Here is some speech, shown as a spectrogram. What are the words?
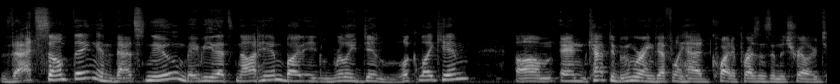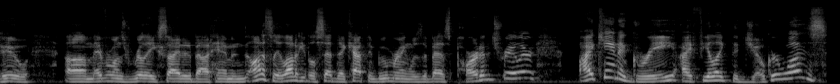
that's something, and that's new. Maybe that's not him, but it really did look like him. Um, and Captain Boomerang definitely had quite a presence in the trailer too. Um, everyone's really excited about him, and honestly, a lot of people said that Captain Boomerang was the best part of the trailer. I can't agree. I feel like the Joker was,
